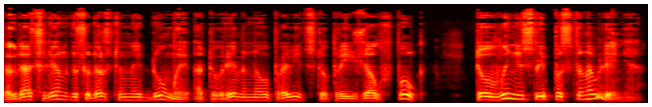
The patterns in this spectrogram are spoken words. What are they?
Когда член Государственной Думы от Временного правительства приезжал в полк, то вынесли постановление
